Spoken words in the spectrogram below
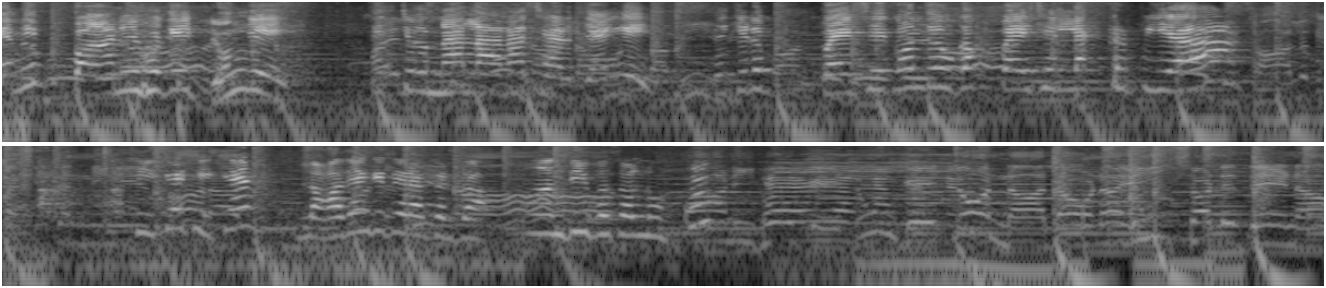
ਕਹਿੰਦੀ ਪਾਣੀ ਹੋ ਕੇ ਡੂੰਗੇ ਤੇ ਝੋਨਾ ਲਾਣਾ ਛੱਡ ਜਾਾਂਗੇ ਤੇ ਜਿਹੜੇ ਪੈਸੇ ਕੌਣ ਦੇਊਗਾ ਪੈਸੇ ਲੱਖ ਰੁਪਿਆ ਠੀਕ ਹੈ ਠੀਕ ਹੈ ਲਾ ਦੇਾਂਗੇ ਤੇਰਾ ਕਰਜ਼ਾ ਆਂਦੀ ਫਸਲ ਨੂੰ। ਪਾਣੀ ਹੋ ਕੇ ਡੂੰਗੇ ਝੋਨਾ ਲਾਉਣਾ ਹੀ ਛੱਡ ਦੇਣਾ।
